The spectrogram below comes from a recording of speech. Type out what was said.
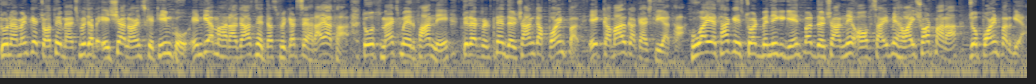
टूर्नामेंट के चौथे मैच में जब एशिया लॉयंस की टीम को इंडिया महाराजाज ने 10 विकेट से हराया था। तो उस मैच में इरफान ने तिलक रत्न दिलशान का पॉइंट पर एक कमाल का कैच लिया था। हुआ यह था कि स्टुअर्ट बिन्नी की गेंद पर दिलशान ने ऑफ़ साइड में हवाई शॉट मारा, जो पॉइंट पर गया।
